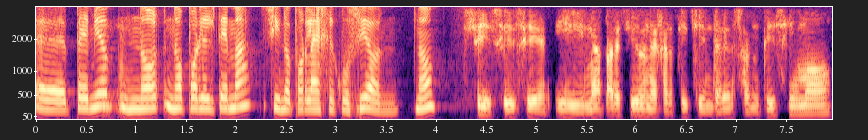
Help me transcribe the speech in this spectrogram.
eh, premio no, no por el tema, sino por la ejecución, ¿no? Sí, sí, sí. Y me ha parecido un ejercicio interesantísimo,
